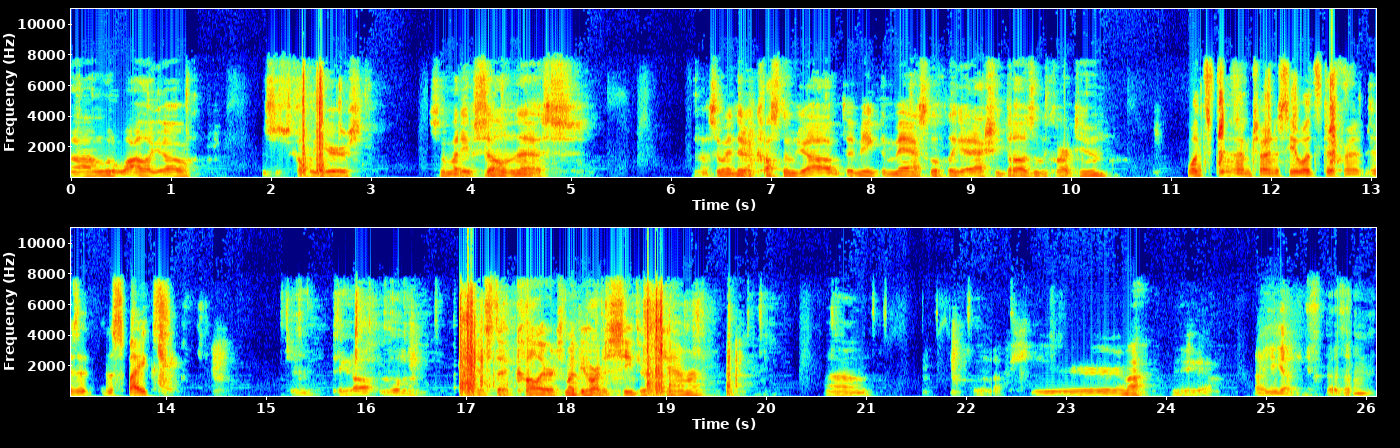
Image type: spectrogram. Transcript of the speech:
uh, a little while ago, this was a couple of years, somebody was selling this. Uh, somebody did a custom job to make the mask look like it actually does in the cartoon. What's I'm trying to see what's different. Is it the spikes? Take it off a little bit. It's the color. It might be hard to see through the camera. Um, put it up here. Am I- There you go. Oh, you got both of them.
